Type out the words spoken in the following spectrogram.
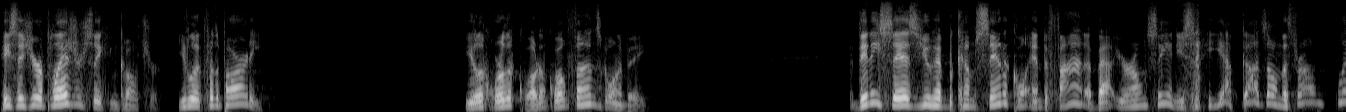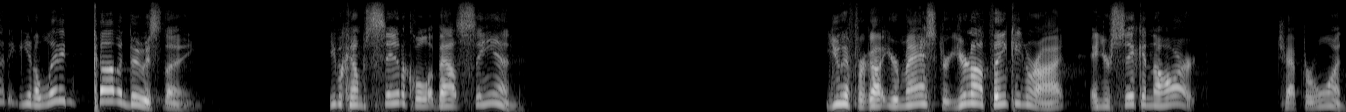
He says, You're a pleasure seeking culture. You look for the party. You look where the quote unquote fun's going to be. Then he says you have become cynical and defiant about your own sin. You say, "Yeah, God's on the throne, let him, you know, let him come and do his thing." You become cynical about sin. You have forgot your master. You're not thinking right, and you're sick in the heart. Chapter 1.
